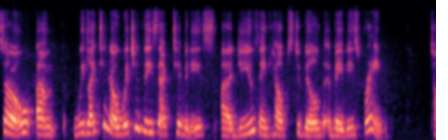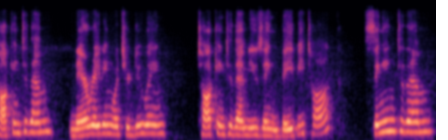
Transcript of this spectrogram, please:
So um, we'd like to know which of these activities uh, do you think helps to build a baby's brain? Talking to them, narrating what you're doing, talking to them using baby talk, singing to them,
